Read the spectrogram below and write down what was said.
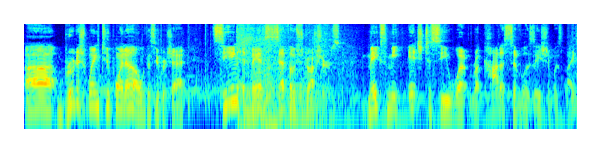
Uh, Brutish Wing 2.0 with a super chat. Seeing advanced Zeffo structures makes me itch to see what Rakata civilization was like,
